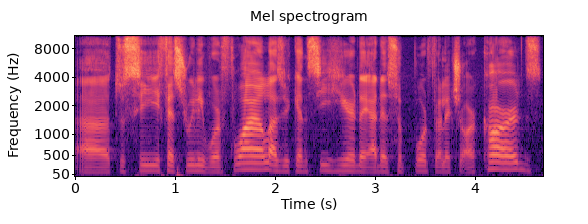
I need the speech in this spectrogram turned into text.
uh, to see if it's really worthwhile. As you can see here, they added support for LHR cards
